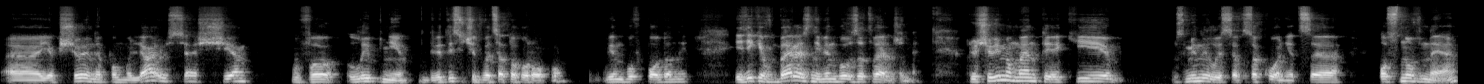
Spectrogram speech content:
е, якщо я не помиляюся, ще в липні 2020 року. Він був поданий, і тільки в березні він був затверджений. Ключові моменти, які змінилися в законі, це основне,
